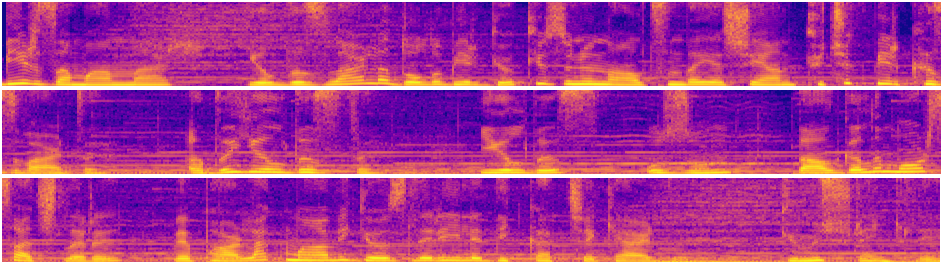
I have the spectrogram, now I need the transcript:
Bir zamanlar yıldızlarla dolu bir gökyüzünün altında yaşayan küçük bir kız vardı. Adı Yıldız'dı. Yıldız, uzun, dalgalı mor saçları ve parlak mavi gözleriyle dikkat çekerdi. Gümüş renkli,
